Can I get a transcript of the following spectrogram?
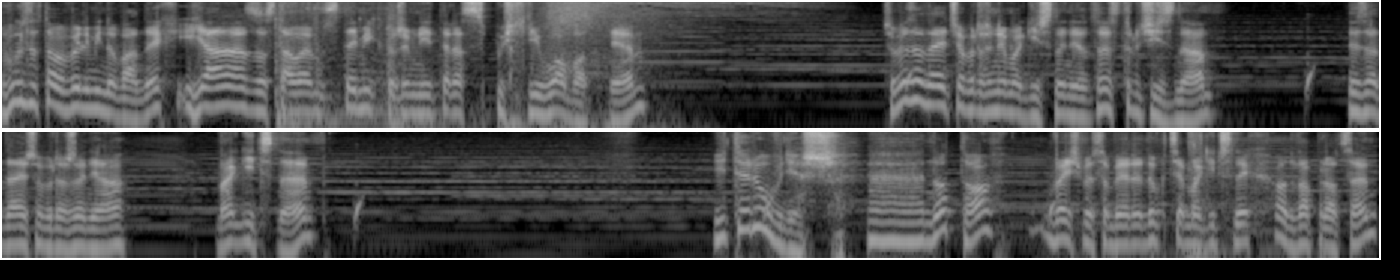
Dwóch zostało wyeliminowanych i ja zostałem z tymi, którzy mnie teraz spuścili łomot, nie? Czy wy zadajecie obrażenia magiczne? Nie, to jest trucizna. Ty zadajesz obrażenia magiczne. I ty również. E, no to weźmy sobie redukcję magicznych o 2%.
